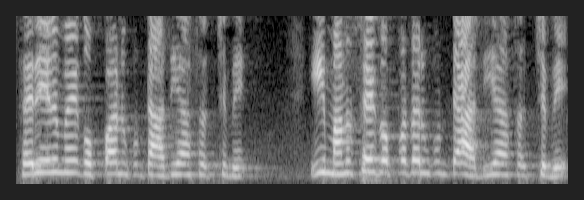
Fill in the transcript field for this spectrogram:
శరీరమే గొప్ప అనుకుంటే అది అసత్యమే. ఈ మనసే గొప్పదనుకుంటే అది అసత్యమే.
